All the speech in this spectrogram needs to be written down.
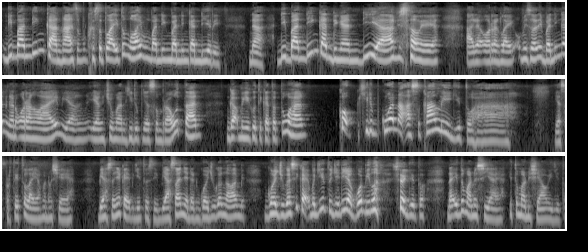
dibandingkan, nah setelah itu mulai membanding-bandingkan diri Nah, dibandingkan dengan dia misalnya ya, ada orang lain, misalnya dibandingkan dengan orang lain yang yang cuman hidupnya sembrautan, nggak mengikuti kata Tuhan, kok hidup gua naas sekali gitu. Ha. Ya seperti itulah ya manusia ya. Biasanya kayak begitu sih, biasanya dan gue juga ngalamin. Gue juga sih kayak begitu, jadi ya gue bilang aja gitu. Nah itu manusia ya, itu manusiawi gitu.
